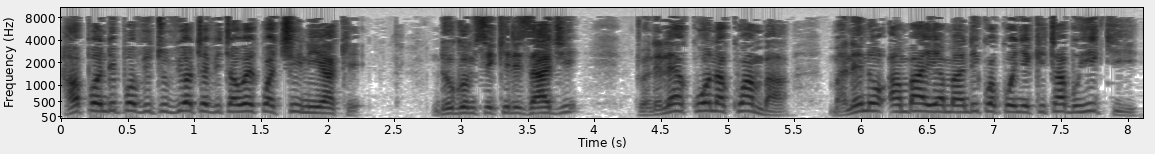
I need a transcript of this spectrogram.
hapo ndipo vitu vyote vitawekwa chini yake. Ndugu msikilizaji tuendelea kuona kwamba maneno ambayo yameandikwa kwenye kitabu hiki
